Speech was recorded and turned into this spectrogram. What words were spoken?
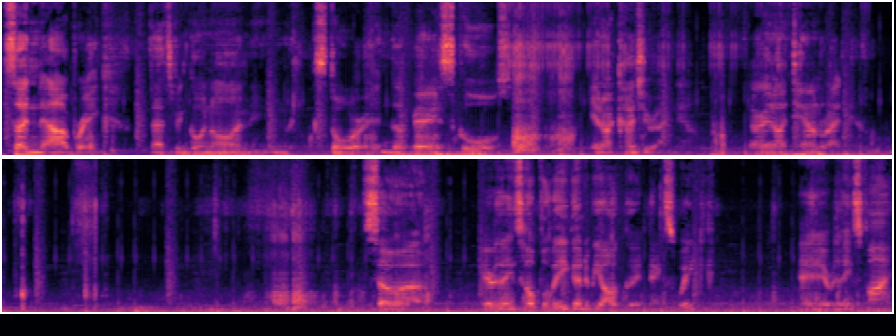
sudden outbreak that's been going on in the store, in the various schools in our country right now, or in our town right now. So, uh, everything's hopefully going to be all good next week, and everything's fine.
